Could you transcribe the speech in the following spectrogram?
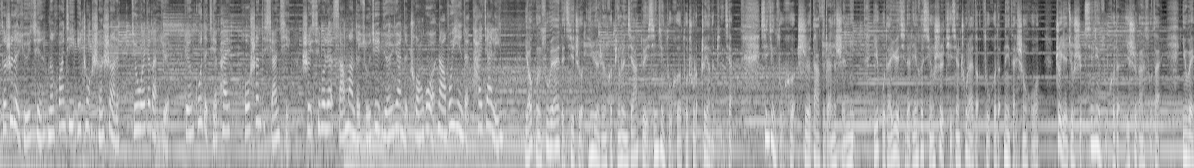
自制的乐器能唤起一种神圣的、久违的感觉。连鼓的节拍、和声的响起，使西伯利亚萨满的足迹远远地穿过那无垠的泰加林。摇滚苏维埃的记者、音乐人和评论家对新晋组合做出了这样的评价：新晋组合是大自然的神秘，以古代乐器的联合形式体现出来的组合的内在生活。这也就是新晋组合的仪式感所在，因为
